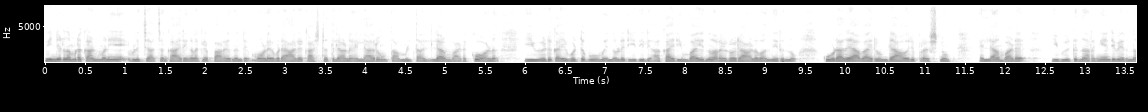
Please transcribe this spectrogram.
പിന്നീട് നമ്മുടെ കൺമണിയെ വിളിച്ച് അച്ഛൻ കാര്യങ്ങളൊക്കെ പറയുന്നുണ്ട്. മോളെ ഇവിടെ ആകെ കഷ്ടത്തിലാണ്. എല്ലാവരും തമ്മിൽ തല്ലാൻ വഴക്കുമാണ് ഈ വീട് കൈവിട്ട് പോകും എന്നുള്ള രീതിയിൽ ആ കരിമ്പായി എന്ന് പറയുന്ന ഒരാൾ വന്നിരുന്നു. കൂടാതെ ആ വരുണിന്റെ ആ ഒരു പ്രശ്നവും എല്ലാം പാടെ ഈ വീട്ടിൽ നിന്ന് ഇറങ്ങേണ്ടി വരുന്ന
